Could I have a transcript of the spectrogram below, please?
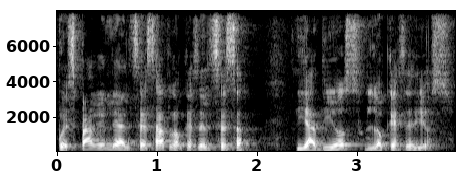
pues páguenle al César lo que es del César y a Dios lo que es de Dios,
